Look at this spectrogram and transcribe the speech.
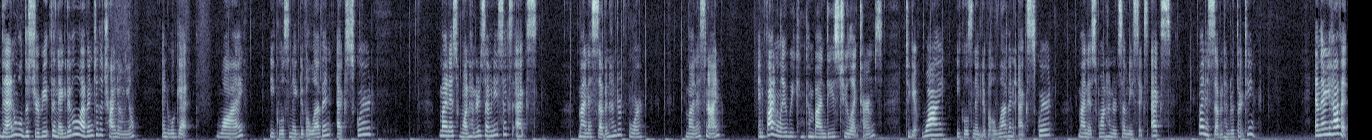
Then we'll distribute the negative 11 to the trinomial and we'll get y equals negative 11 x squared minus 176x minus 704 minus 9. And finally, we can combine these two like terms to get y equals negative 11x squared minus 176x minus 713. And there you have it.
